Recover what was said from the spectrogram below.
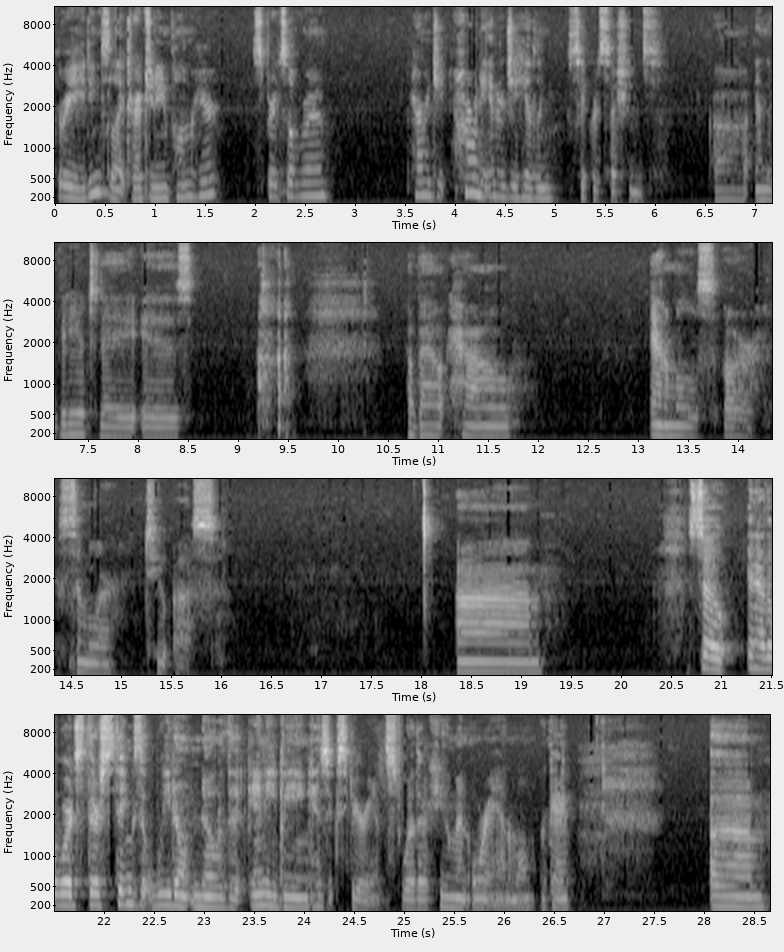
Greetings, Light Tribe. Janine Palmer here. Spirit Silver Moon. Harmony, Harmony Energy Healing Sacred Sessions. Uh, and the video today is about how animals are similar to us. Um, so, in other words, there's things that we don't know that any being has experienced, whether human or animal, okay? Um,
